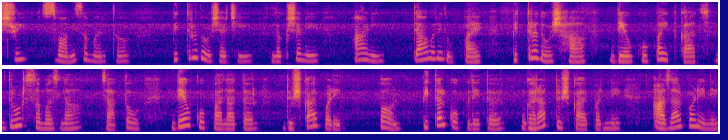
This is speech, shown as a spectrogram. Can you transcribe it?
श्री स्वामी समर्थ. पितृदोषाची लक्षणे आणि त्यावरील उपाय. पितृदोष हा देवकोपा इतकाच दृढ समजला जातो. देवकोपाला तर दुष्काळ पडेल पण पितर कोपले तर घरात दुष्काळ पडणे आजारपण येणे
